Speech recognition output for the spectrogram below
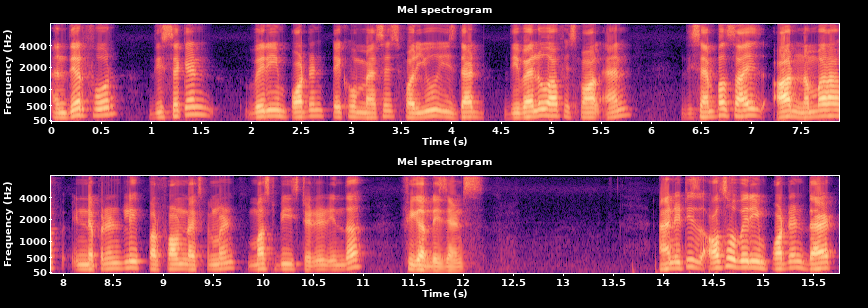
And therefore, the second very important take home message for you is that the value of small n the sample size or number of independently performed experiment must be stated in the figure legends. And it is also very important that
